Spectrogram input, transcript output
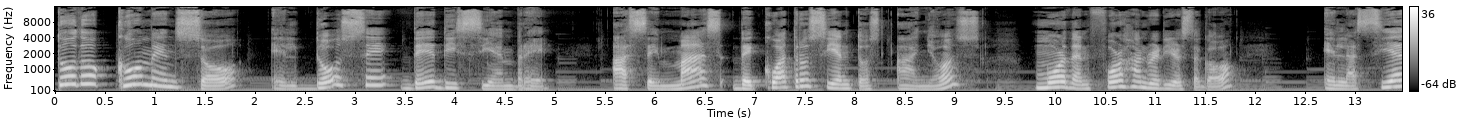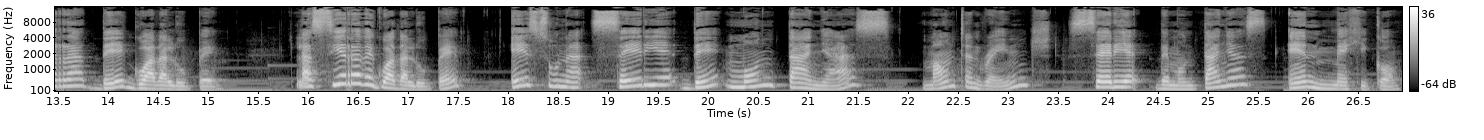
Todo comenzó el 12 de diciembre, hace más de 400 años, more than 400 years ago, en la Sierra de Guadalupe. La Sierra de Guadalupe es una serie de montañas, mountain range, serie de montañas en México.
